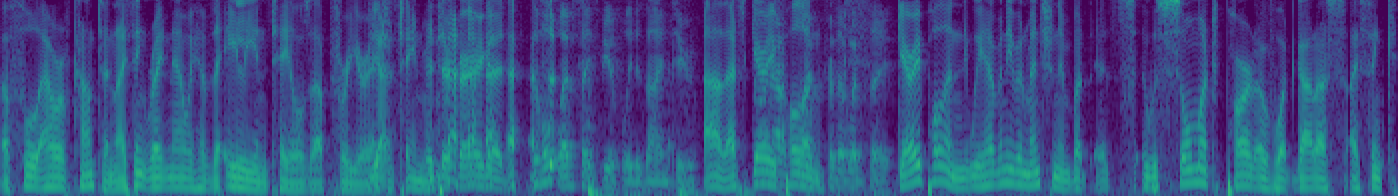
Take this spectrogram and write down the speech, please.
a full hour of content. I think right now we have the Alien Tales up for your Yes, entertainment. They're very good. The whole website's beautifully designed too. ah, that's Gary Not a plug Pullen. for the website. Gary Pullen, we haven't even mentioned him, but it's, it was so much part of what got us, I think,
